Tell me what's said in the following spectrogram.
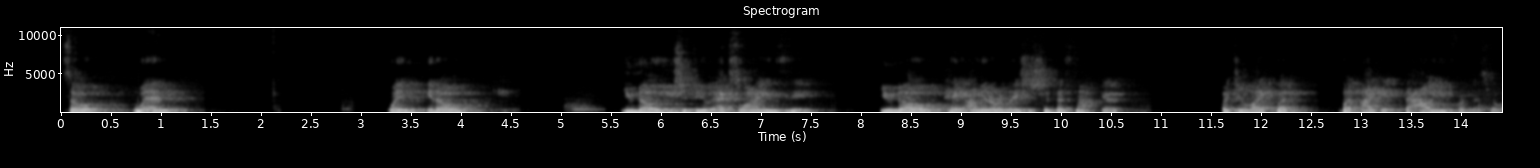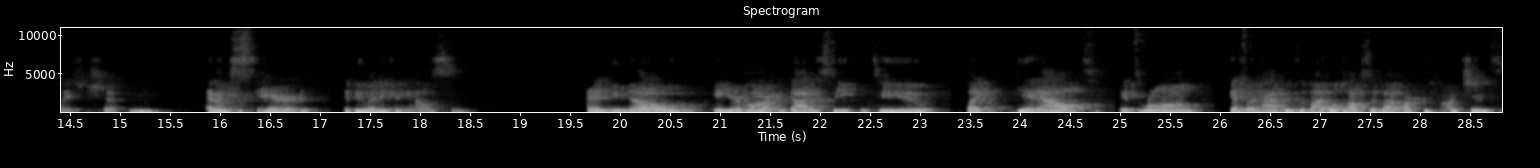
So when when you know you know you should do X, Y, and Z. You know, hey, I'm in a relationship that's not good. But you're like, but but I get value from this relationship. And I'm scared to do anything else. And you know in your heart, and God is speaking to you, like, get out, it's wrong. Guess what happens? The Bible talks about our conscience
